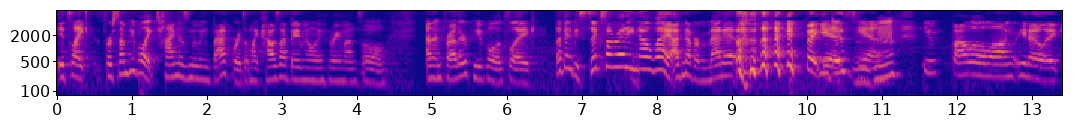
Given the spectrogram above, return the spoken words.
it's like for some people, like time is moving backwards. I'm like, how's that baby only three months old? And then for other people, it's like that baby's six already. No way. I've never met it, but you Yeah, just yeah. Mm-hmm. you follow along, you know, like,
